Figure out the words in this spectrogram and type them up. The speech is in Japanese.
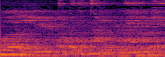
いいこと言うな。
